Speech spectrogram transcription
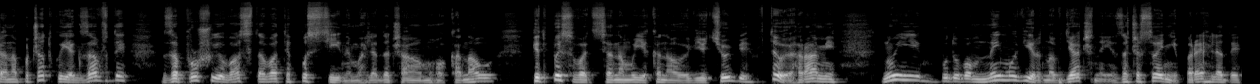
А на початку, як завжди, запрошую вас ставати постійними глядачами мого каналу, підписуватися на мої канали в Ютубі, в Телеграмі. Ну і буду вам неймовірно вдячний за численні перегляди,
